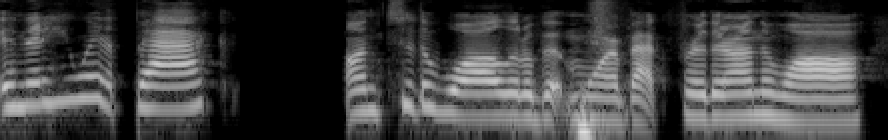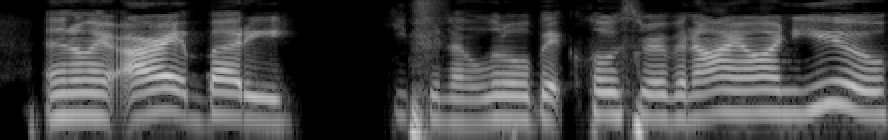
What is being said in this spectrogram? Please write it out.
and then he went back onto the wall a little bit more, back further on the wall. And I'm like, all right, buddy, keeping a little bit closer of an eye on you.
